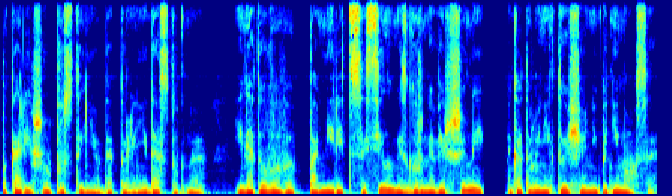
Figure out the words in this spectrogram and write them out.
покорившего пустыню, да то ли недоступную, и готового помириться силами с горной вершиной, на которую никто еще не поднимался.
